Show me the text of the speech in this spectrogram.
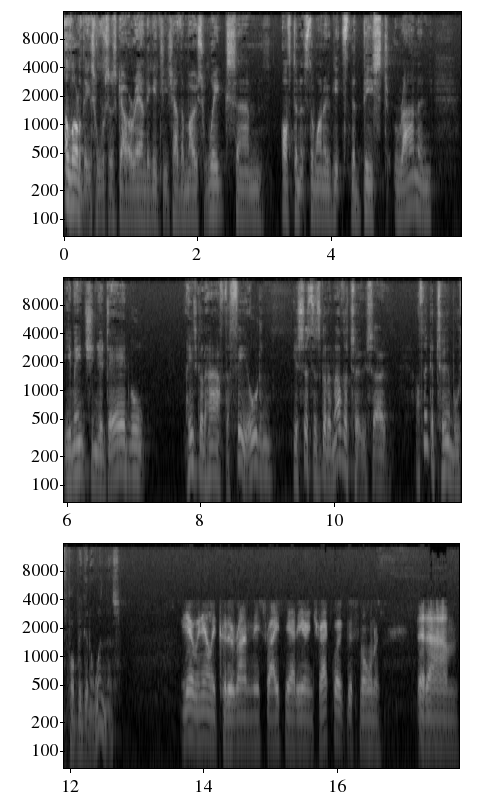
a lot of these horses go around against each other most weeks. Um, often it's the one who gets the best run. And you mentioned your dad. Well, he's got half the field, and your sister's got another two. So I think a Turnbull's probably going to win this. Yeah, we nearly could have run this race out here in track work this morning, but um,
